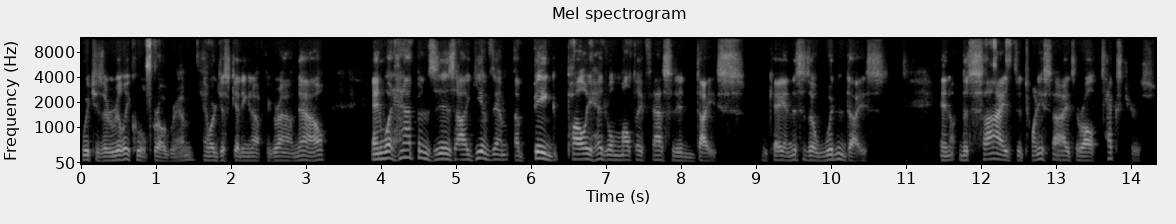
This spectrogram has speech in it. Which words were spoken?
which is a really cool program. And we're just getting it off the ground now. And what happens is I give them a big polyhedral multifaceted dice. Okay, and this is a wooden dice. And the sides, the 20 sides are all textures,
